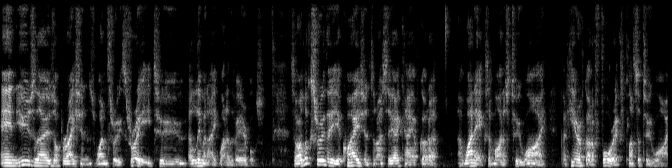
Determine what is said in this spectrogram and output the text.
and use those operations 1 through 3 to eliminate one of the variables. So I look through the equations and I see, okay, I've got a, a 1x, a minus 2y, but here I've got a 4x plus a 2y.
